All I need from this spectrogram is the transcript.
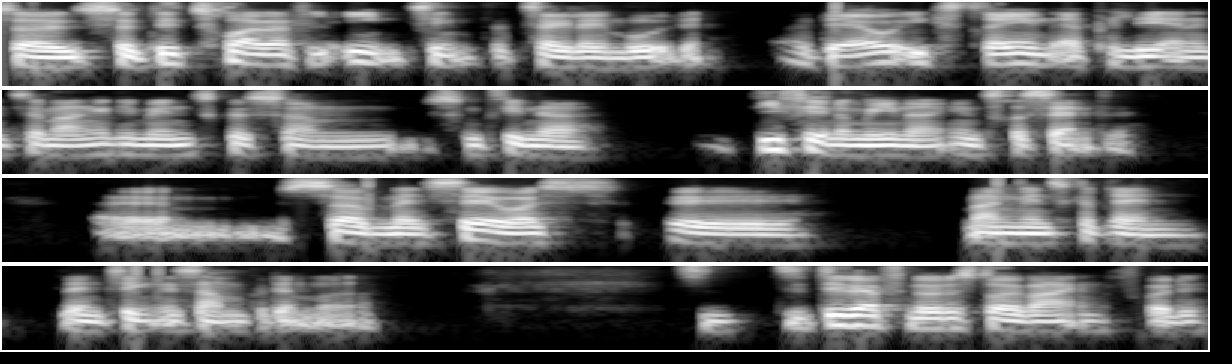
så, så det tror jeg i hvert fald en ting, der taler imod det. Og det er jo ekstremt appellerende til mange af de mennesker, som, som finder de fænomener interessante. Øh, så man ser jo også øh, mange mennesker blandt, blandt tingene sammen på den måde. Så det, det er i hvert fald noget, der står i vejen for det.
